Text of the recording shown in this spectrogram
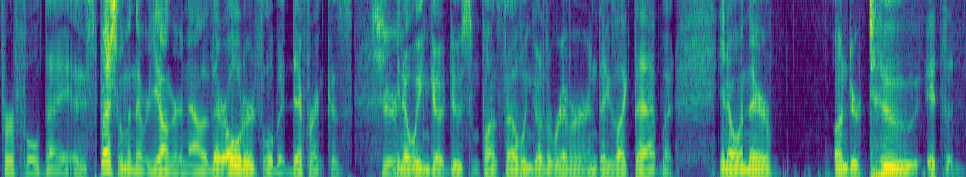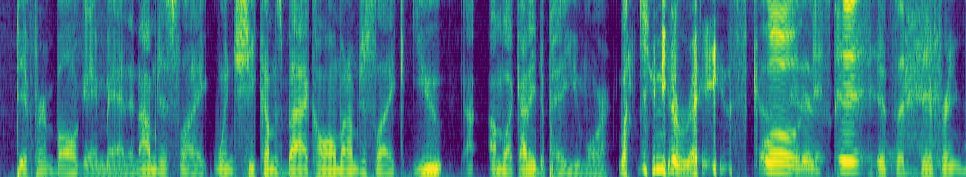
for a full day, and especially when they were younger. Now they're older, it's a little bit different because Sure. you know we can go do some fun stuff. We can go to the river and things like that. But you know when they're under two, it's a different ball game, man. And I'm just like, when she comes back home, and I'm just like, you, I'm like, I need to pay you more. Like, you need a raise. 'cause Well, it is, it- it's a different,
